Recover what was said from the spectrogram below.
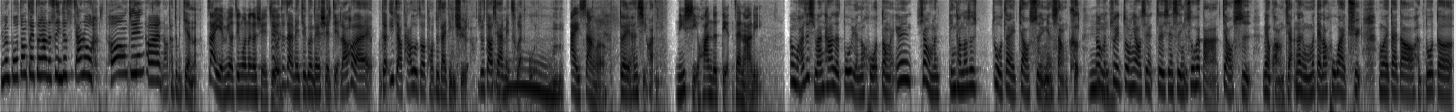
你们国中最重要的事情就是加入童军团。”然后她就不见了，再也没有见过那个学姐。对，我就再也没见过那个学姐。然后后来我就一脚踏入之后，头就栽进去了，就到现在没出来过了。嗯，嗯，爱上了，对，很喜欢。你喜欢的点在哪里？嗯，我还是喜欢它的多元的活动哎，因为像我们平常都是。坐在教室里面上课，嗯、那我们最重要是这件事情，就是会把教室没有框架，那我们会带到户外去，我会带到很多的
